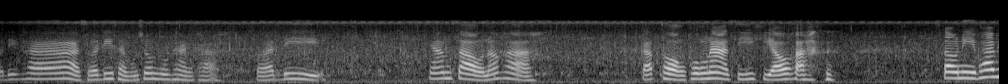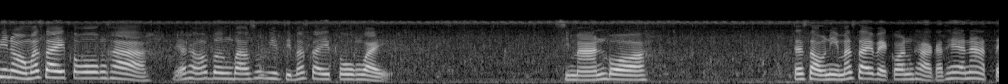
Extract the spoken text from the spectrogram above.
วัสดีค่ะ สวัสดีท่านผู้ชมทุกท่านค่ะ สวัสดียามเสาร์เนาะค่ะ กับทองทงหน้าสีเขียวค่ะเสาร์นี้พาพี่น้องมาใส่ตรงค่ะ เดี๋ยวถามว่าเบิงบาวสุพีสิมาใส่ตรงไหวสิมานบอแต่เสาร์นี้มาใส่ไว้ก่อนค่ะ กระแท่หน้าแต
